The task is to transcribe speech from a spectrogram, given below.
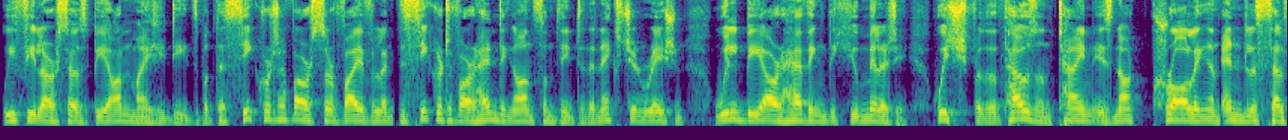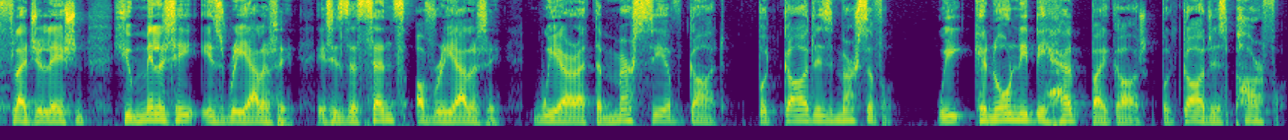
We feel ourselves beyond mighty deeds, but the secret of our survival and the secret of our handing on something to the next generation will be our having the humility, which for the thousandth time is not crawling and endless self flagellation. Humility is reality, it is a sense of reality. We are at the mercy of God. But God is merciful. We can only be helped by God, but God is powerful.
